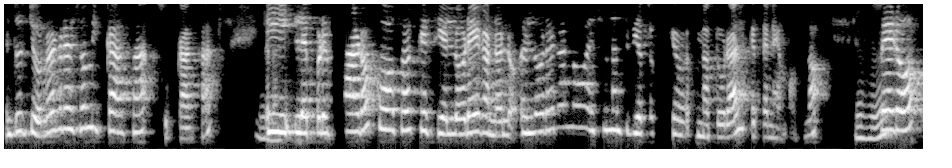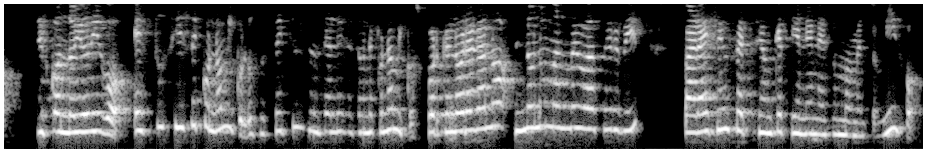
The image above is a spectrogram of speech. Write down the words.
Entonces yo regreso a mi casa, su casa, y le preparo cosas que si el orégano, el, orégano es un antibiótico natural que tenemos, ¿no? Pero es cuando yo digo, esto sí es económico, los aceites esenciales son económicos, porque el orégano no nomás me va a servir para esa infección que tiene en ese momento mi hijo.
